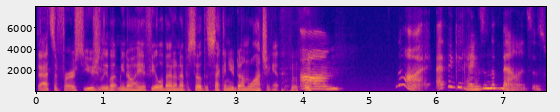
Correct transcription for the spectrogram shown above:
That's a first. Usually, let me know how you feel about an episode the second you're done watching it. um. No, I, I think it hangs in the balance. Is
